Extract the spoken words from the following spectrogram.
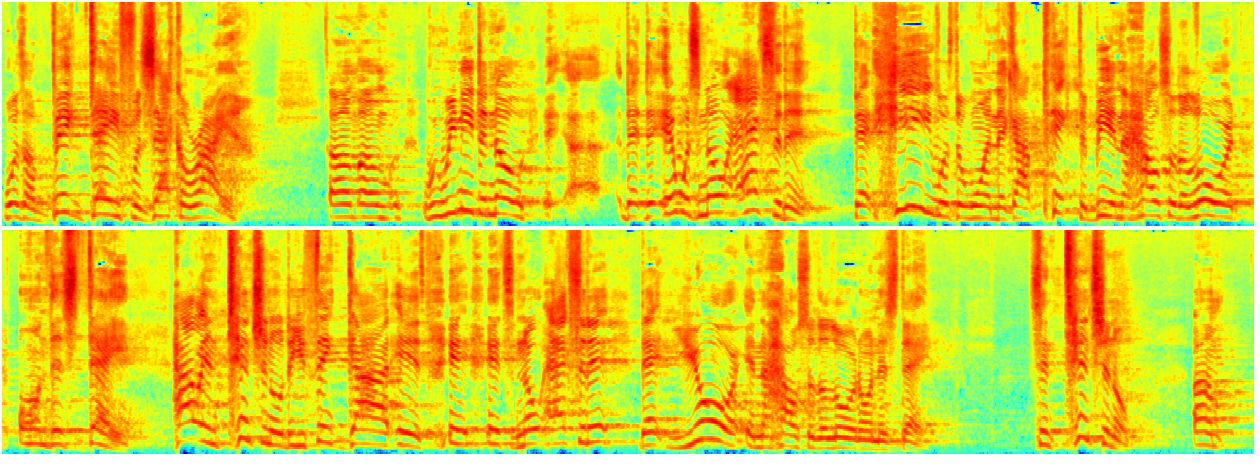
was a big day for Zechariah. Um, um, we, we, need to know uh, that, that it was no accident that he was the one that got picked to be in the house of the Lord on this day. How intentional do you think God is? It, it's no accident that you're in the house of the Lord on this day. It's intentional. Um,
